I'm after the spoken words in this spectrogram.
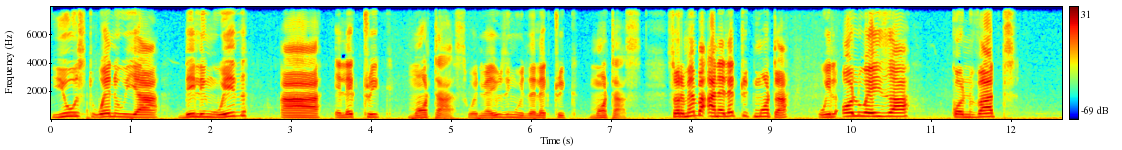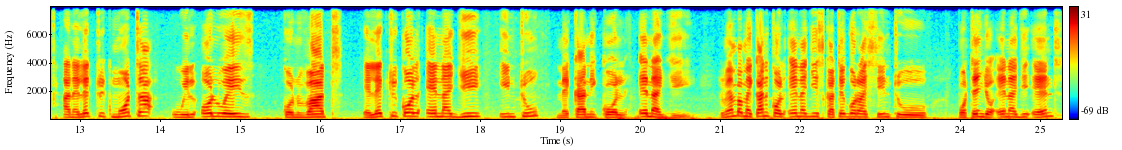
used when we are dealing with uh, electric motors, when we are using with electric motors. So remember, an electric motor will always uh, convert, an electric motor will always convert electrical energy into mechanical energy. Remember, mechanical energy is categorized into potential energy and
